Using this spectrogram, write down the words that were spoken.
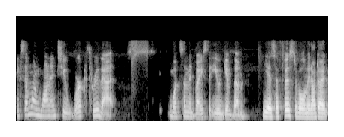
if someone wanted to work through that, what's some advice that you would give them? Yeah, so first of all, I mean, I don't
